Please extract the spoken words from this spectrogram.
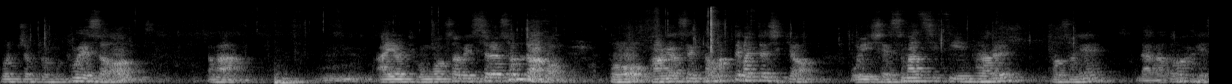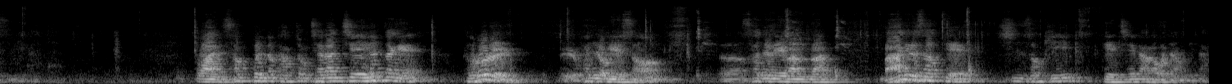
구축 등을 통해서 아마 음, IoT 공공 서비스를 선도하고 또 광역센터 확대 발전시켜 시의 스마트 시티 인프라를 조성해 나가도록 하겠습니다. 또한 산불 등 각종 재난치의 현장에 드론을 활용해서 어, 사전 예방과 만일의 사태에 신속히 대처해 나가고자 합니다.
